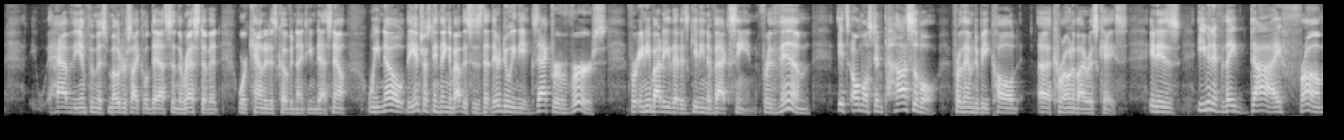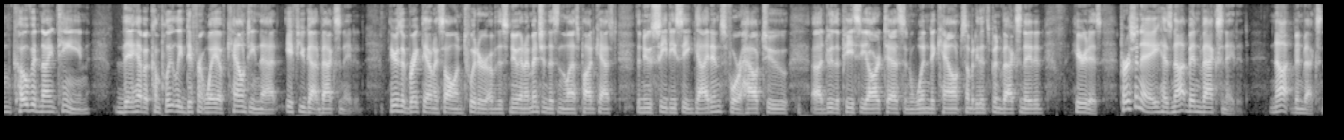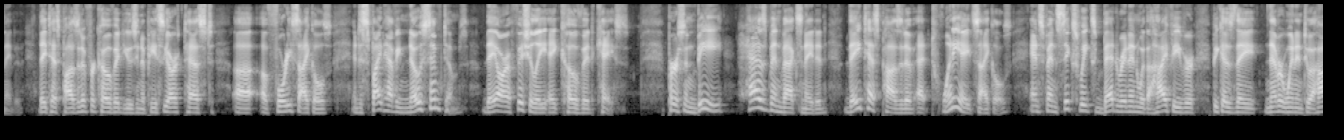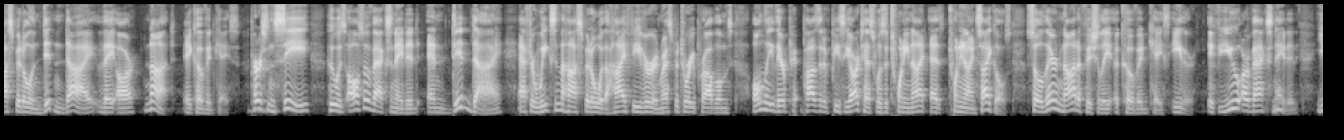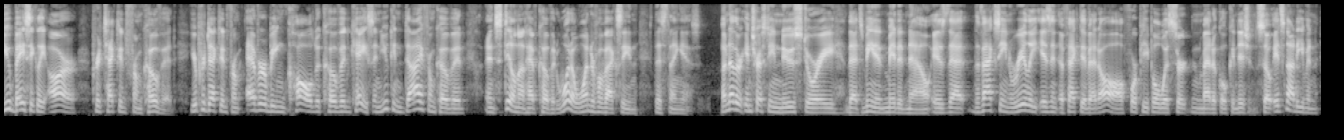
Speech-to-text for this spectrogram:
have the infamous motorcycle deaths and the rest of it were counted as COVID 19 deaths. Now, we know the interesting thing about this is that they're doing the exact reverse for anybody that is getting a vaccine. For them, it's almost impossible for them to be called a coronavirus case. It is even if they die from COVID 19, they have a completely different way of counting that if you got vaccinated. Here's a breakdown I saw on Twitter of this new, and I mentioned this in the last podcast the new CDC guidance for how to uh, do the PCR test and when to count somebody that's been vaccinated. Here it is Person A has not been vaccinated, not been vaccinated. They test positive for COVID using a PCR test uh, of 40 cycles, and despite having no symptoms, they are officially a COVID case. Person B has been vaccinated, they test positive at 28 cycles and spend six weeks bedridden with a high fever because they never went into a hospital and didn't die, they are not a COVID case. Person C, who was also vaccinated and did die after weeks in the hospital with a high fever and respiratory problems, only their p- positive PCR test was a 29 as 29 cycles. So they're not officially a COVID case either. If you are vaccinated, you basically are protected from COVID. You're protected from ever being called a COVID case, and you can die from COVID and still not have COVID. What a wonderful vaccine this thing is. Another interesting news story that's being admitted now is that the vaccine really isn't effective at all for people with certain medical conditions. So it's not even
